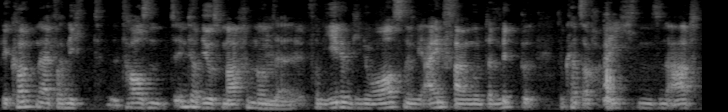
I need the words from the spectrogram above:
wir konnten einfach nicht tausend Interviews machen und Mhm. äh, von jedem die Nuancen irgendwie einfangen und dann mit, du kannst auch eigentlich so eine Art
